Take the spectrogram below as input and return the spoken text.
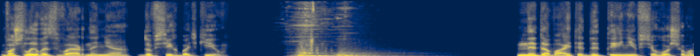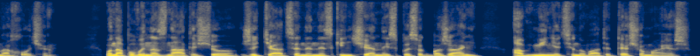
Важливе звернення до всіх батьків. Не давайте дитині всього, що вона хоче. Вона повинна знати, що життя це не нескінченний список бажань, а вміння цінувати те, що маєш.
